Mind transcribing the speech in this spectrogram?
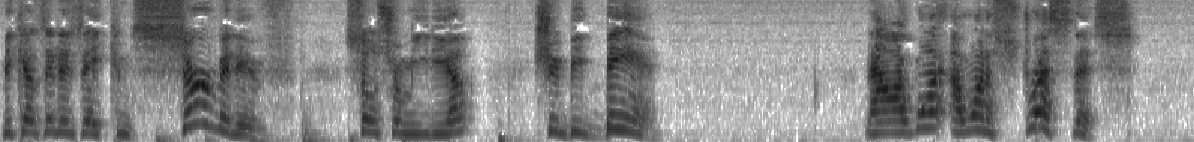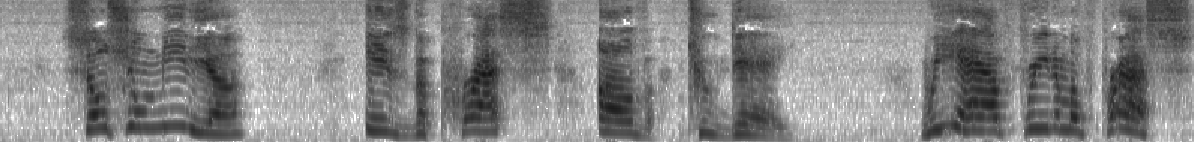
because it is a conservative social media, should be banned. Now I want I want to stress this. Social media is the press of today. We have freedom of press.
